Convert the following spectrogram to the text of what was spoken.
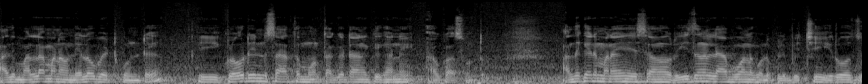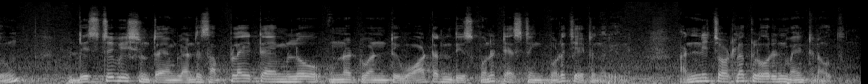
అది మళ్ళీ మనం నిలవ పెట్టుకుంటే ఈ క్లోరిన్ శాతం తగ్గడానికి కానీ అవకాశం ఉంటుంది. అందుకని మనం ఏం చేసాం రీజనల్ ల్యాబ్ వాళ్ళని కూడా పిలిపించి ఈరోజు డిస్ట్రిబ్యూషన్ టైంలో అంటే సప్లై టైంలో ఉన్నటువంటి వాటర్ని తీసుకొని టెస్టింగ్ కూడా చేయటం జరిగింది. అన్ని చోట్ల క్లోరిన్ మెయింటైన్ అవుతుంది.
